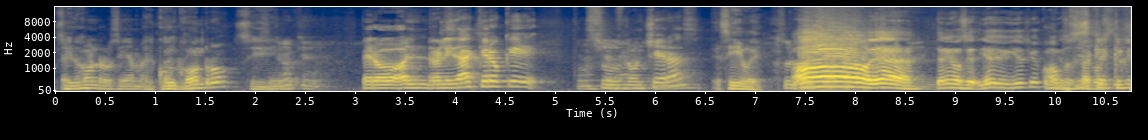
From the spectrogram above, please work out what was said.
¿Sí, el no? conro se llama. El ¿El conro. conro? Sí. Creo que. Pero en realidad creo que sus loncheras. Sí, güey. Oh, ya. Teníamos. Yo, yo, yo, yo Oh, con pues es que, creo, que,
